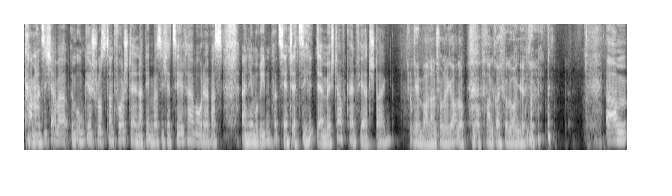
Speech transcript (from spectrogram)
Kann man sich aber im Umkehrschluss dann vorstellen, nach dem, was ich erzählt habe oder was ein Hämorrhoidenpatient erzählt, der möchte auf kein Pferd steigen. Dem war dann schon egal, ob, ob Frankreich verloren geht. ähm,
